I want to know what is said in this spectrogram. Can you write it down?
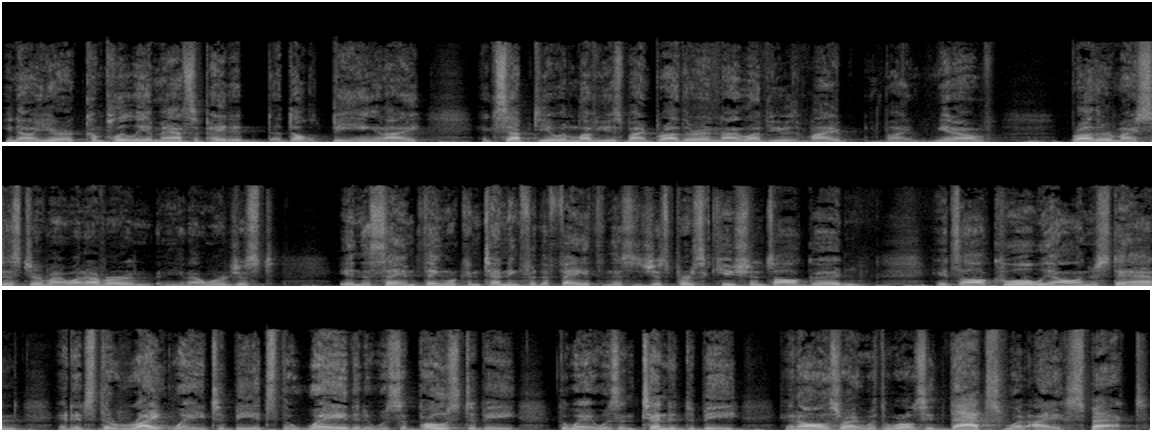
You know, you're a completely emancipated adult being, and I accept you and love you as my brother, and I love you as my my you know brother, my sister, my whatever, and you know we're just in the same thing. We're contending for the faith, and this is just persecution. It's all good. It's all cool. We all understand, and it's the right way to be. It's the way that it was supposed to be, the way it was intended to be, and all is right with the world. See, that's what I expect.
